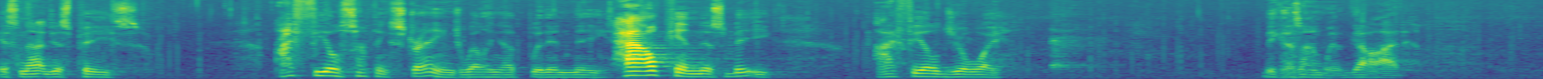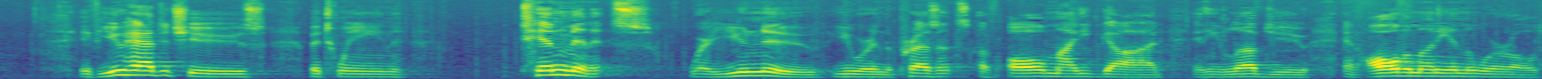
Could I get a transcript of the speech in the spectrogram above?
it's not just peace. I feel something strange welling up within me. How can this be? I feel joy because I'm with God. If you had to choose between 10 minutes where you knew you were in the presence of Almighty God and He loved you and all the money in the world,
